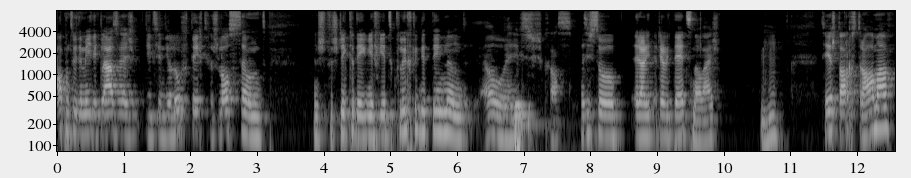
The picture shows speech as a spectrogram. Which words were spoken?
ab und zu in den Medien gelesen hast, die sind ja luftdicht verschlossen und dann verstecken irgendwie 40 Flüchtlinge drin und, oh, das ist krass. Es ist so realitätsnah, weißt du. Mhm. Sehr starkes Drama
